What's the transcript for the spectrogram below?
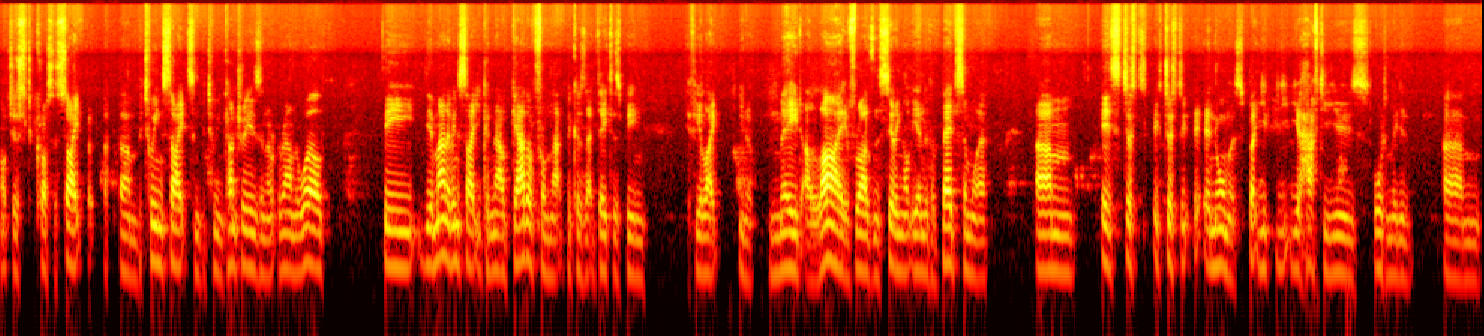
not just across a site but um, between sites and between countries and around the world, the the amount of insight you can now gather from that because that data has been, if you like, you know, made alive rather than sitting at the end of a bed somewhere. Um, it's just it's just enormous. But you you have to use automated um,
